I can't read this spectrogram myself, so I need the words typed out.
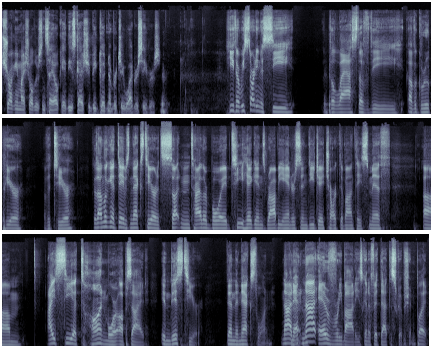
shrugging my shoulders and say, okay, these guys should be good number two wide receivers. Heath, are we starting to see the last of the of a group here of a tier? Because I'm looking at Dave's next tier. It's Sutton, Tyler Boyd, Tee Higgins, Robbie Anderson, DJ Chark, DeVonta Smith. Um, I see a ton more upside in this tier than the next one. Not e- not everybody's going to fit that description, but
